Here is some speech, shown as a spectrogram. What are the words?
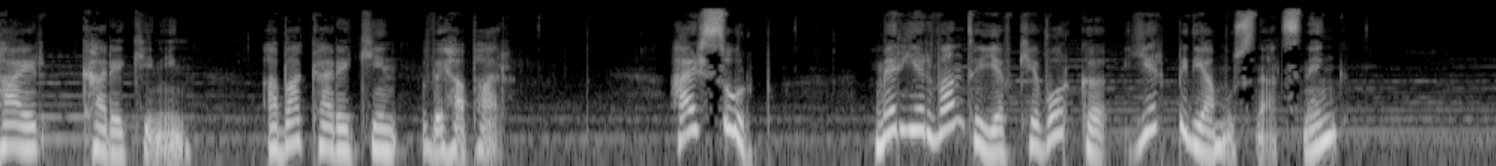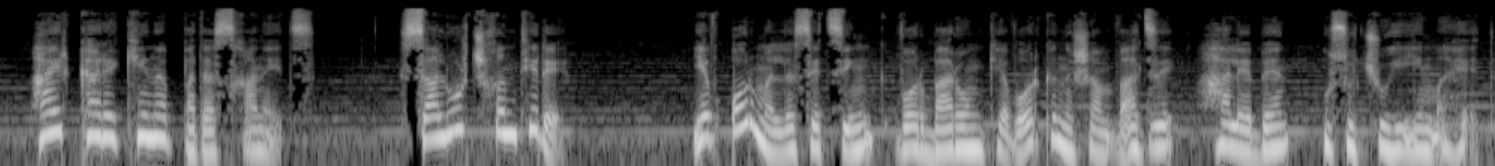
հայր Քարեկինին, աբա Քարեկին վեհապար։ Հայր Սուրբ, մեր Երվանտը եւ Քևորկը երբ պիտի ամուսնացնենք։ Հայր Քարեկինը պատասխանեց. Սա լուրջ խնդիր է։ Եվ օրը լսեցինք, որ բարոն Քևորկը նշանված է Հալեբեն ուսուցչուհիի մհետ։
